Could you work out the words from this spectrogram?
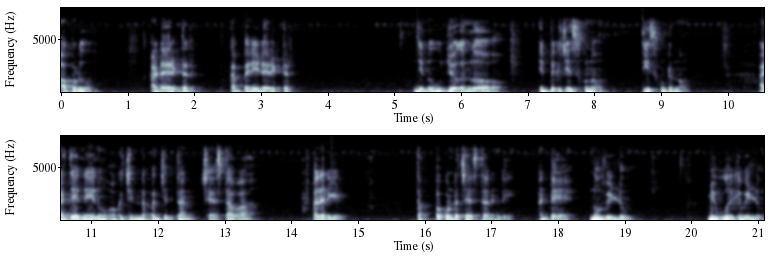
అప్పుడు ఆ డైరెక్టర్ కంపెనీ డైరెక్టర్ నిన్ను ఉద్యోగంలో ఎంపిక చేసుకున్నాం తీసుకుంటున్నాం. అయితే నేను ఒక చిన్న పని చెప్తాను చేస్తావా? అని అడిగాడు. తప్పకుండా చేస్తానండి. అంటే నువ్వు వెళ్ళు. మీ ఊరికి వెళ్ళు.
